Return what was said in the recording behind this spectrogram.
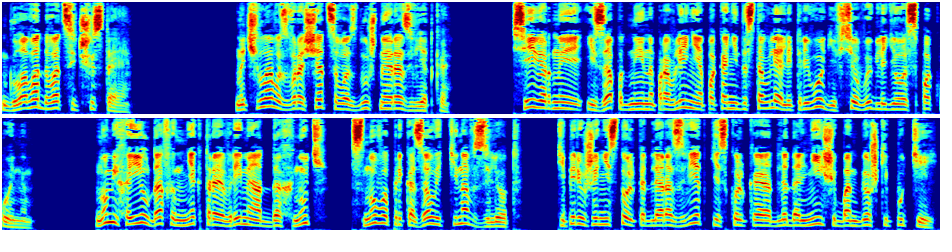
Глава 26. Начала возвращаться воздушная разведка. Северные и западные направления пока не доставляли тревоги, все выглядело спокойным. Но Михаил, дав им некоторое время отдохнуть, снова приказал идти на взлет. Теперь уже не столько для разведки, сколько для дальнейшей бомбежки путей.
